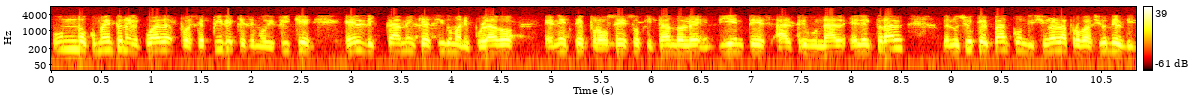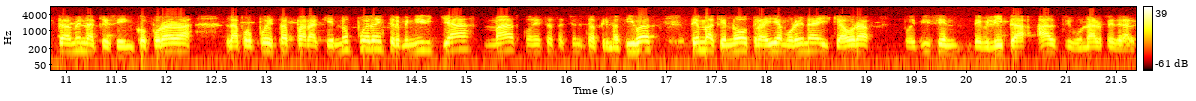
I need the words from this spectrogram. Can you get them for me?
un documento en el cual pues se pide que se modifique el dictamen que ha sido manipulado en este proceso quitándole dientes al Tribunal Electoral. Denunció que el PAN condicionó la aprobación del dictamen a que se incorporara la propuesta para que no pueda intervenir ya más con estas acciones afirmativas, tema que no traía Morena y que ahora pues dicen debilita al Tribunal Federal.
